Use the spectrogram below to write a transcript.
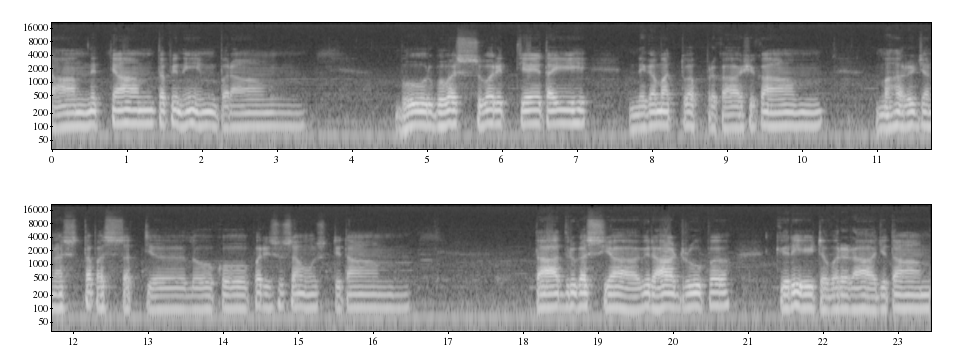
तां नित्यां तपिनीं पराम् भूर्भुवस्वरित्येतैः निगमत्वप्रकाशिकाम् महर्जनस्तपः सत्यलोकोपरि सुसंस्थिताम् तादृगस्या विराड्रूपकिरीटवरराजिताम्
